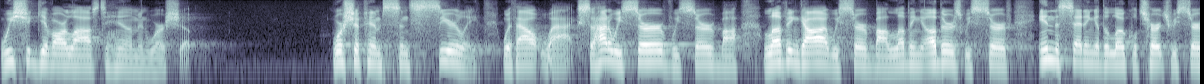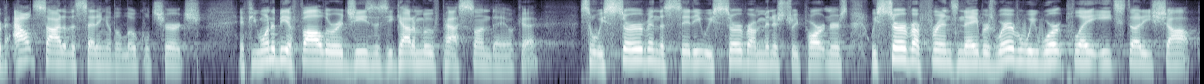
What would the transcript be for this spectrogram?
we should give our lives to Him in worship. Worship Him sincerely without wax. So, how do we serve? We serve by loving God. We serve by loving others. We serve in the setting of the local church. We serve outside of the setting of the local church. If you want to be a follower of Jesus, you got to move past Sunday, okay? So, we serve in the city. We serve our ministry partners. We serve our friends, neighbors, wherever we work, play, eat, study, shop.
